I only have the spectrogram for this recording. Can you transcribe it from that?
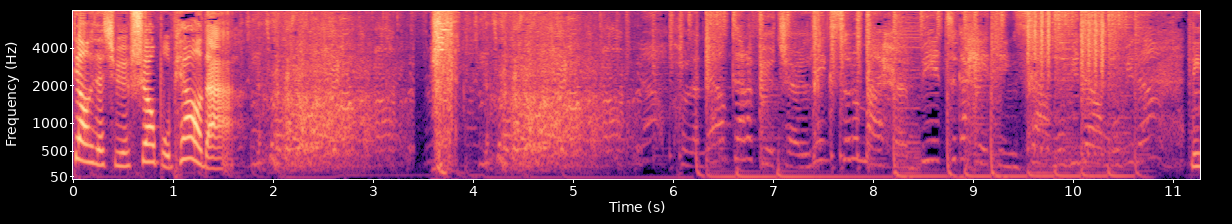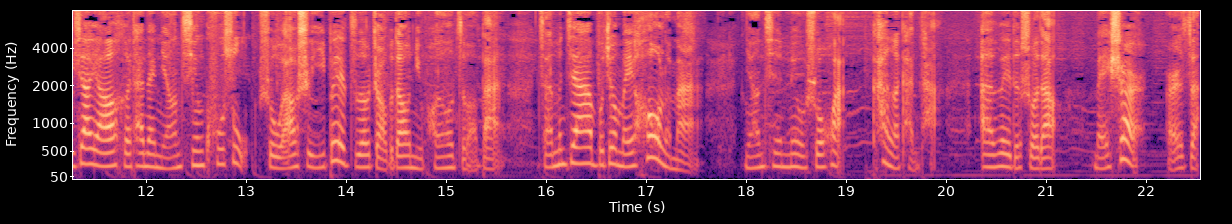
掉下去是要补票的。”李逍遥和他的娘亲哭诉说：“我要是一辈子都找不到女朋友怎么办？咱们家不就没后了吗？”娘亲没有说话，看了看他，安慰的说道：“没事儿。”儿子，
